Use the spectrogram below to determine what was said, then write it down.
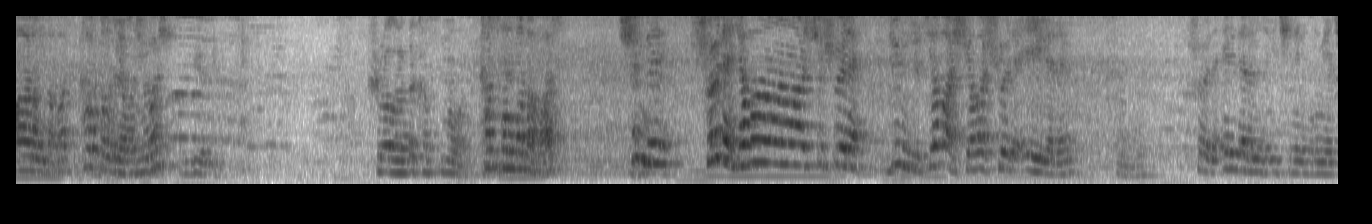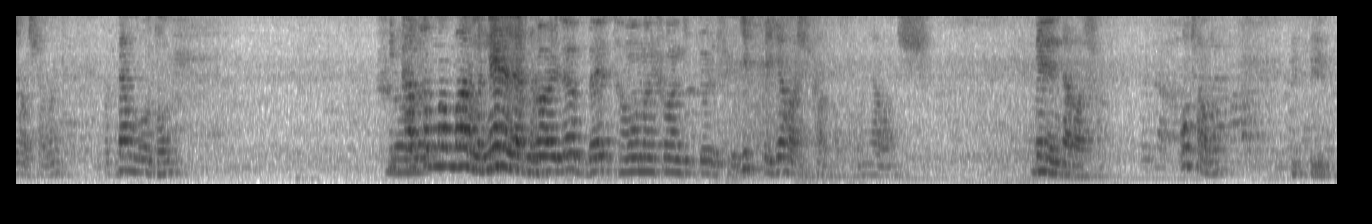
Ağrın da var. Kalkalım yavaş yavaş. Şuralarda kasılma var. Kasılma da var. Şimdi şöyle yavaşça şöyle dümdüz yavaş yavaş şöyle eğilelim. Şöyle ellerimizin içine vurmaya çalışalım. Bak ben vurdum. Bir Şuralar- kasılman var mı? Nerelerde? Şurayla bel tamamen şu an gitti öyle söyleyeyim. Gitti yavaş kalk o zaman yavaş. Belinde var şu an. Oturalım.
